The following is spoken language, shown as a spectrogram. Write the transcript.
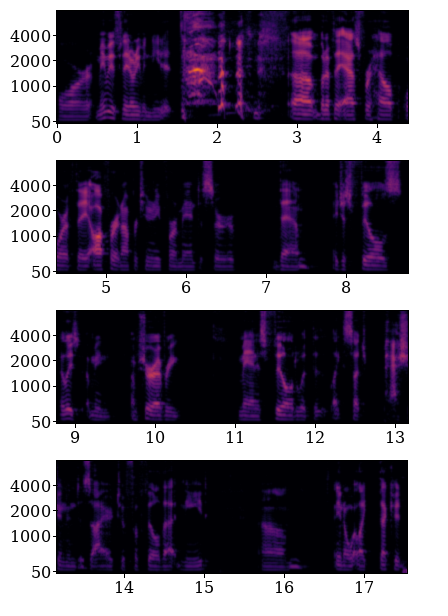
or maybe if they don't even need it, uh, but if they ask for help or if they offer an opportunity for a man to serve them, it just fills. At least, I mean, I'm sure every man is filled with the, like such passion and desire to fulfill that need. Um, you know, like that could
